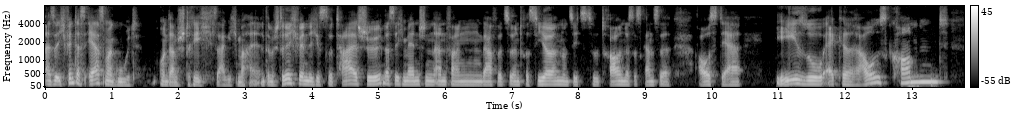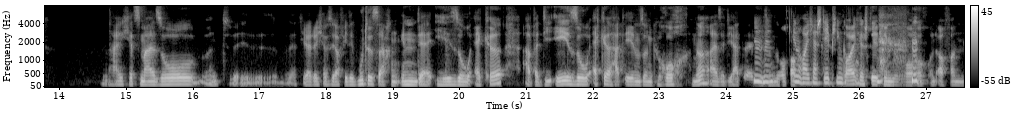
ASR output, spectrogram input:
Also ich finde das erstmal gut, unterm Strich, sage ich mal. Unterm Strich finde ich es total schön, dass sich Menschen anfangen dafür zu interessieren und sich zu trauen, dass das Ganze aus der ESO-Ecke rauskommt sage ich jetzt mal so, und äh, hat ja durchaus auch viele gute Sachen in der ESO-Ecke, aber die ESO-Ecke hat eben so einen Geruch, ne? Also die hat mhm, diesen Geruch. Den Räucherstäbchen-Geruch. Räucherstäbchen-Geruch und auch von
